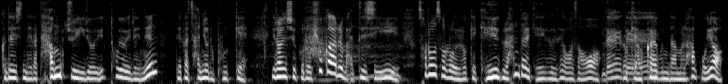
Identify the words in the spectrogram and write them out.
그 대신 내가 다음 주 일요일 토요일에는 내가 자녀를 볼게 이런 식으로 휴가를 맞듯이 서로 서로 이렇게 계획을 한 달 계획을 세워서 네, 이렇게 네. 역할 분담을 하고요.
